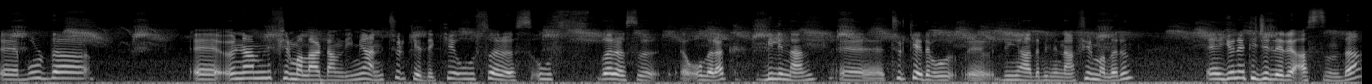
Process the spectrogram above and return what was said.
Ee, burada e, önemli firmalardan diyeyim. Yani Türkiye'deki uluslararası uluslararası e, olarak bilinen, e, Türkiye'de ve e, dünyada bilinen firmaların e, yöneticileri aslında.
